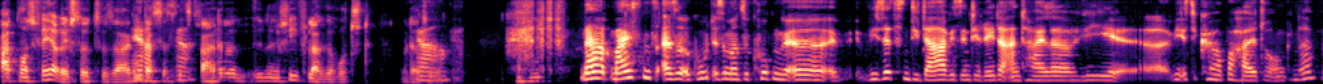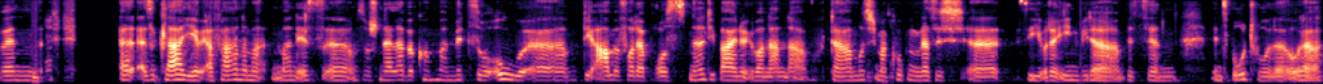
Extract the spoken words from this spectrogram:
atmosphärisch sozusagen, Ja, dass es ja. jetzt gerade in eine Schieflage rutscht oder Ja. so. Mhm. Na, meistens, also gut ist immer zu gucken, äh, wie sitzen die da, wie sind die Redeanteile, wie, äh, wie ist die Körperhaltung, ne? Wenn, Mhm. Äh, also klar, je erfahrener man, ist, äh, umso schneller bekommt man mit so, oh, äh, die Arme vor der Brust, ne? Die Beine übereinander. Da muss ich mal gucken, dass ich sie oder ihn wieder ein bisschen ins Boot hole. Oder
